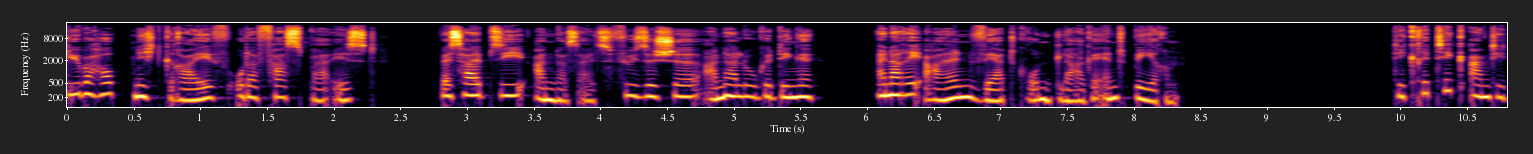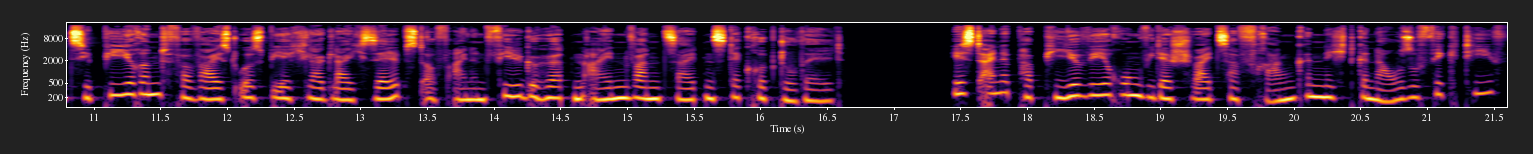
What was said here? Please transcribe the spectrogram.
die überhaupt nicht greif oder fassbar ist, weshalb sie, anders als physische, analoge Dinge, einer realen Wertgrundlage entbehren. Die Kritik antizipierend verweist Urs Birchler gleich selbst auf einen vielgehörten Einwand seitens der Kryptowelt. Ist eine Papierwährung wie der Schweizer Franken nicht genauso fiktiv?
